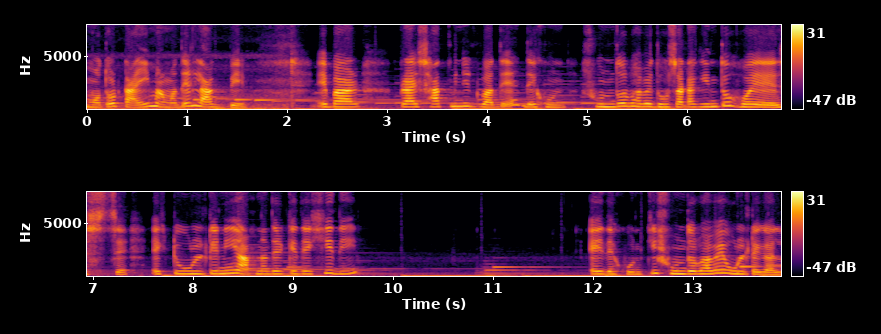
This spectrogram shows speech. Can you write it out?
মতো টাইম আমাদের লাগবে। এবার প্রায় সাত মিনিট বাদে দেখুন, সুন্দরভাবে ধোসাটা কিন্তু হয়ে এসছে। একটু উল্টে নিয়ে আপনাদেরকে দেখিয়ে দিই। এই দেখুন, কি সুন্দরভাবে উল্টে গেল।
